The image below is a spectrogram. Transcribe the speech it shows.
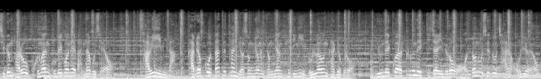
지금 바로 99,900원에 만나보세요. 4위입니다. 가볍고 따뜻한 여성용 경량 패딩이 놀라운 가격으로 유넥과 크루넥 디자인으로 어떤 옷에도 잘 어울려요.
